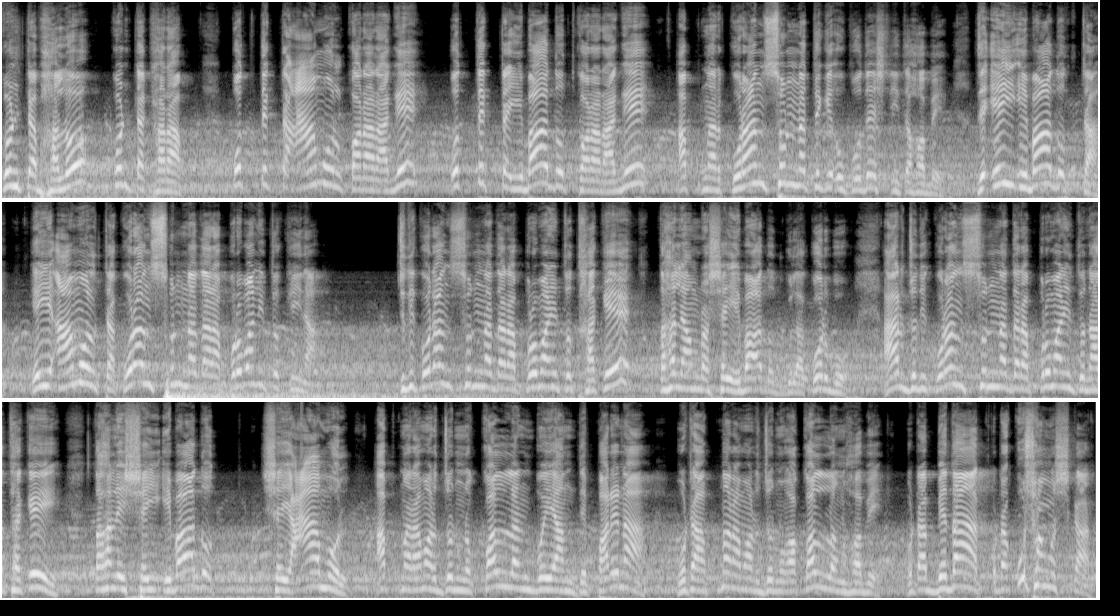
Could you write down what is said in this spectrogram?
কোনটা ভালো, কোনটা খারাপ? প্রত্যেকটা আমল করার আগে, প্রত্যেকটা ইবাদত করার আগে আপনার কোরআন সন্না থেকে উপদেশ নিতে হবে যে এই ইবাদতটা, এই আমলটা কোরআন সন্না দ্বারা প্রমাণিত কিনা। যদি কোরআন সুন্না দ্বারা প্রমাণিত থাকে, তাহলে আমরা সেই ইবাদতগুলা করব। আর যদি কোরআন সুন্না দ্বারা প্রমাণিত না থাকে, তাহলে সেই ইবাদত, সেই আমল আপনার আমার জন্য কল্যাণ বয়ে আনতে পারে না। ওটা আপনার আমার জন্য অকল্যাণ হবে। ওটা বেদাত, ওটা কুসংস্কার।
